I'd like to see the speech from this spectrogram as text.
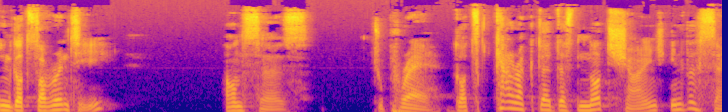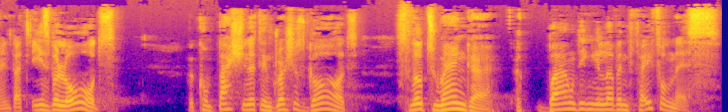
in God's sovereignty, answers to prayer. God's character does not change in the sense that he is the Lord's the compassionate and gracious God, slow to anger, abounding in love and faithfulness,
